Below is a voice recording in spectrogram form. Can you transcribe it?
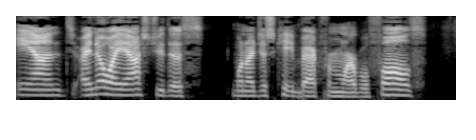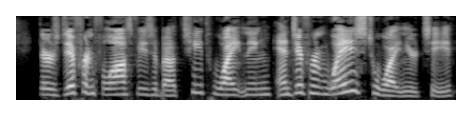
And I know I asked you this when I just came back from Marble Falls. There's different philosophies about teeth whitening and different ways to whiten your teeth.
